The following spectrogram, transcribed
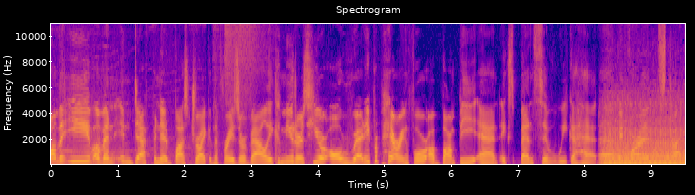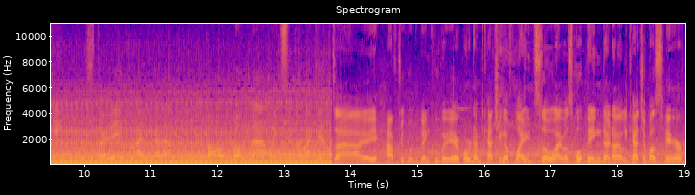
On the eve of an indefinite bus strike in the Fraser Valley, commuters here are already preparing for a bumpy and expensive week ahead. before striking started, I'm gonna go on the like supermarket. Uh, I have to go to Vancouver Airport. I'm catching a flight, so I was hoping that I'll catch a bus here,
